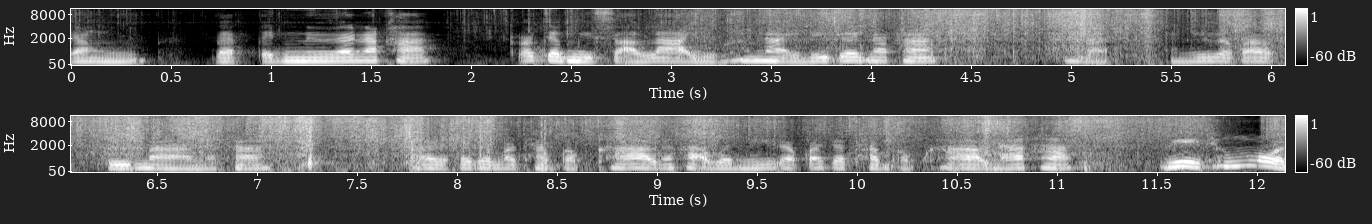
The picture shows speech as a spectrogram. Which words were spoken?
อย่างแบบเป็นเนื้อนะคะ ก็จะมีสาลายอยู่ข้างในนี้ด้วยนะคะอันนี้เราก็ซื้อมานะคะเราก็จะมาทำกับข้าวนะคะ วันนี้เราก็จะทำกับข้าวนะคะ นี่ทั้งหมด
